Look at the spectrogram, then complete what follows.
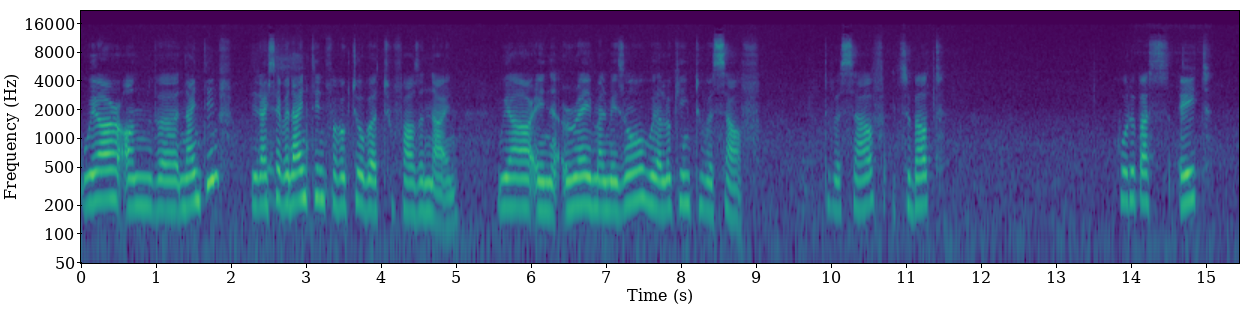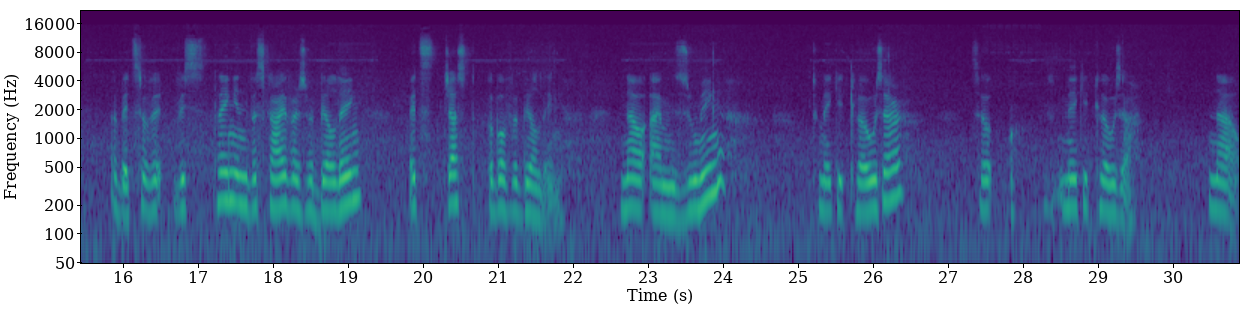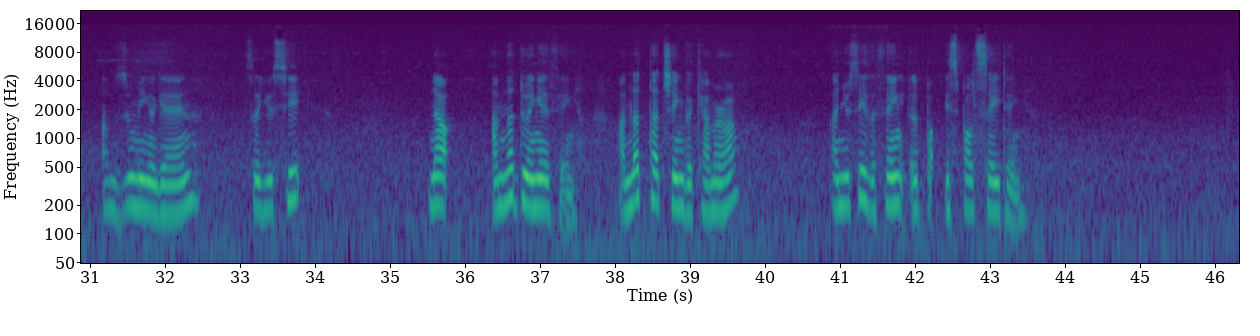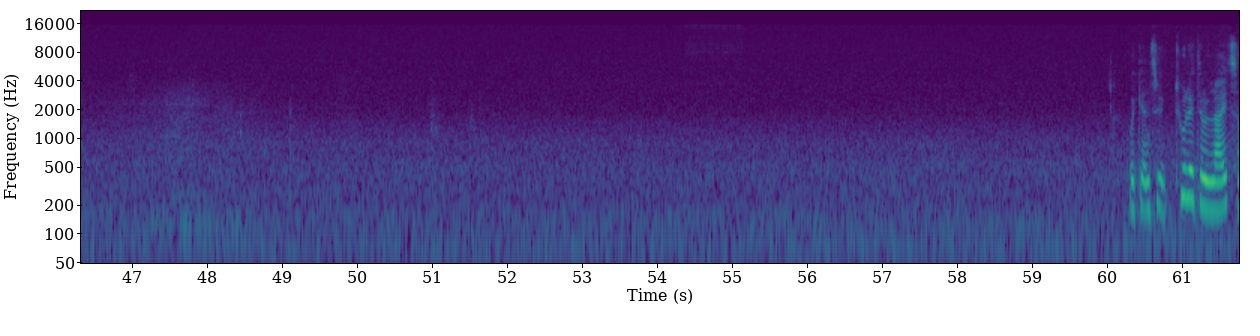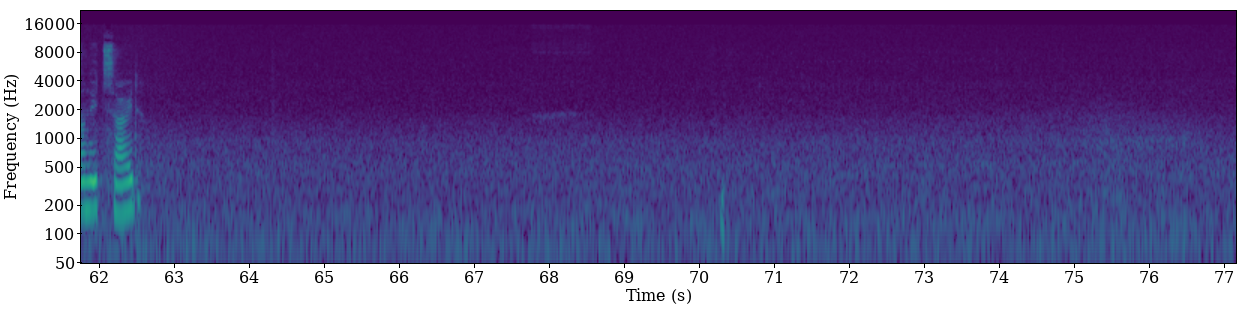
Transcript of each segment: we are on the 19th. Did I say the 19th of October 2009? We are in Rueil-Malmaison. We are looking to the south. To the south, it's about quarter past eight, a bit. So the, this thing in the sky, there's the building. It's just above the building. Now I'm zooming to make it closer. So make it closer. Now I'm zooming again. So you see, now I'm not doing anything. I'm not touching the camera. And you see the thing is pulsating. We can see two little lights on each side.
